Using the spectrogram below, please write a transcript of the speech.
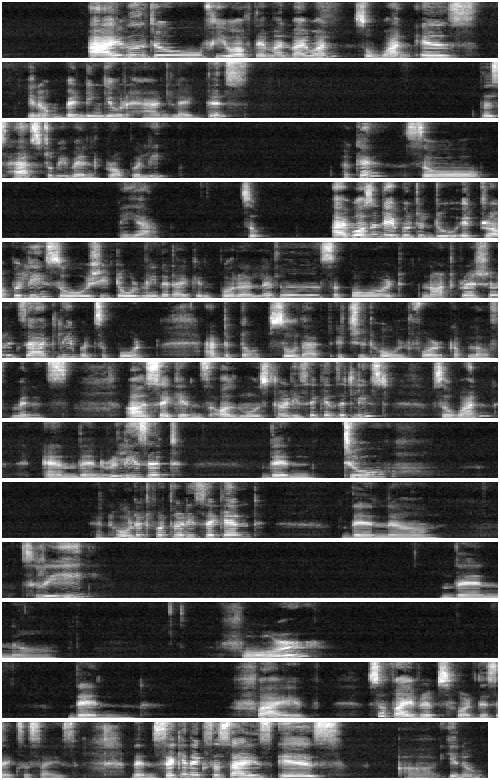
I will do few of them one by one. So one is you know bending your hand like this. This has to be bent properly okay? So yeah. So I wasn't able to do it properly so she told me that I can put a little support not pressure exactly but support at the top so that it should hold for a couple of minutes. Uh, seconds almost 30 seconds at least. So one and then release it. Then two and hold it for 30 seconds then um, three. Then uh, 4 then 5 so 5 reps for this exercise. Then second exercise is uh, you know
